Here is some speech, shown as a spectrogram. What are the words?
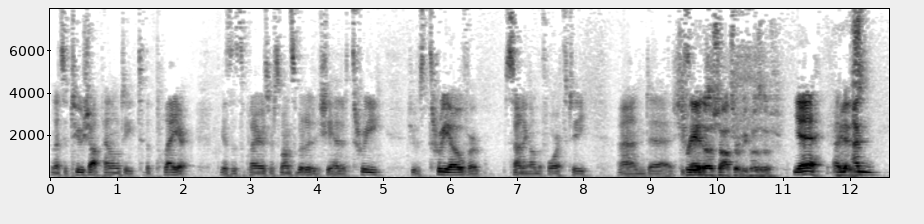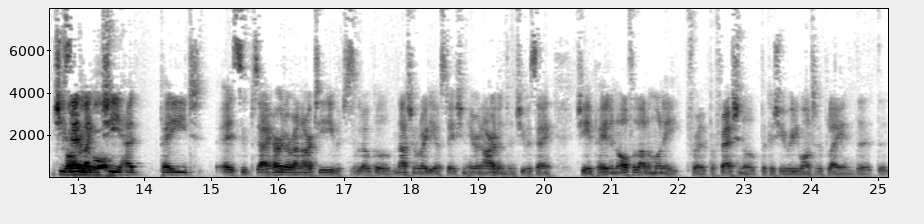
And it's a two shot penalty to the player because it's the player's responsibility. She had a three, she was three over standing on the fourth tee. And uh, she three of those shots were because of yeah, and, and she said like ball. she had paid. A I heard her on RTE, which is a local national radio station here in Ireland, and she was saying she had paid an awful lot of money for a professional because she really wanted to play in the, the,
